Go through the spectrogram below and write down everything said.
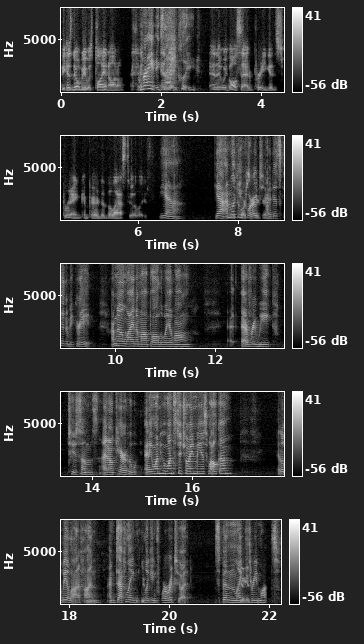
because nobody was playing on them. Right, exactly. and, then, and, then, we've also had a pretty good spring compared to the last two at least. Yeah. Yeah, I'm looking forward to it. It's going to be great. I'm going to line them up all the way along every week, twosomes. I don't care who anyone who wants to join me is welcome. It'll be a lot of fun. I'm definitely looking forward to it. It's been like 3 months.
